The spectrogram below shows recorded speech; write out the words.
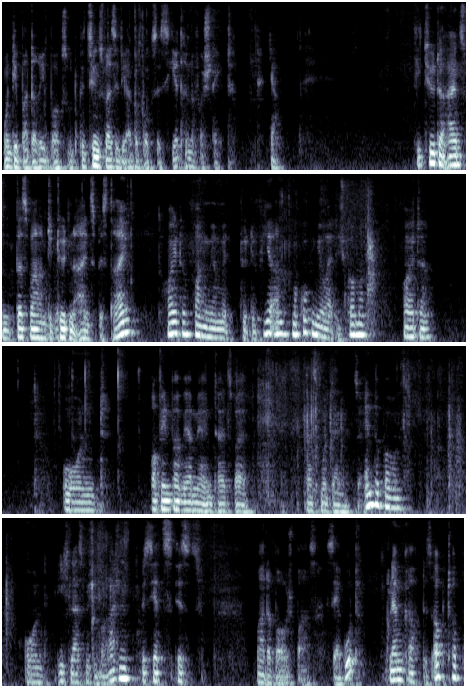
und die Batteriebox beziehungsweise die Akkubox ist hier drin versteckt. Ja. Die Tüte 1 und das waren die Tüten 1 bis 3. Heute fangen wir mit Tüte 4 an. Mal gucken, wie weit ich komme heute. Und auf jeden Fall werden wir in Teil 2 das Modell zu Ende bauen. Und ich lasse mich überraschen. Bis jetzt ist war der Bauspaß sehr gut. Klemmkraft ist auch top.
